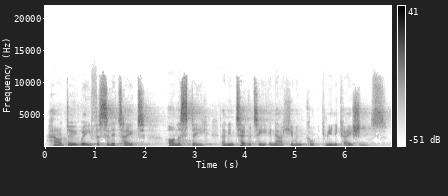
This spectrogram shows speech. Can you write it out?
How do we facilitate honesty and integrity in our human communications?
